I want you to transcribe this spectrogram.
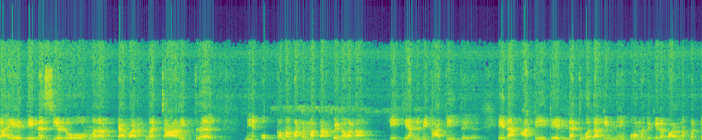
ගහේ තියෙන සියලෝම පැවැත්ම චාරිත්‍ර මේ ඔක්කොම මට මතක් වෙනවා නම් ඒ කියන්නේ මේක අතීතය. එහෙනම් අතීතේ නැතුව දකින්නේ කොහොමද කියලා බලනකොට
